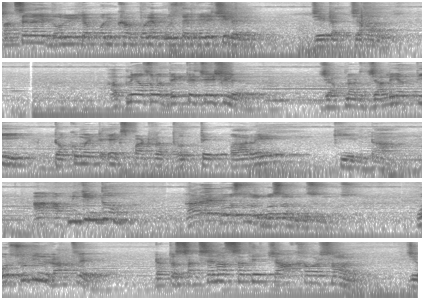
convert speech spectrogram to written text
সাক্সেনা এই দলিলটা পরীক্ষা করে বুঝতে পেরেছিলেন যে এটা জাল। আপনি আসলে দেখতে চেয়েছিলেন যে আপনার জালিয়াতি ডকুমেন্ট এক্সপার্টরা ধরতে পারে কি না। আপনি কিন্তু আরে বসুন বসুন বসুন বসুন। পরশু দিন রাত্রে ডক্টর সাক্সেনার সাথে চা খাওয়ার সময় যে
